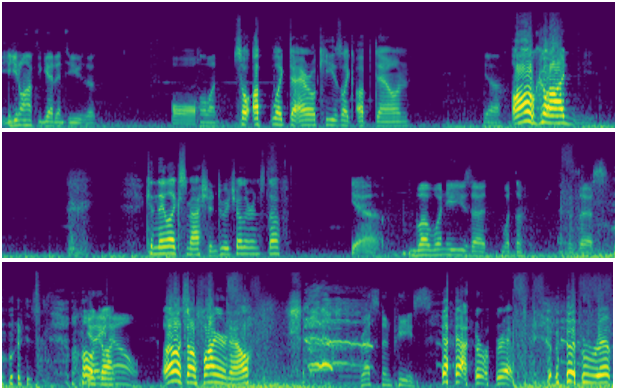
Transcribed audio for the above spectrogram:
E? You don't have to get in to use it. Oh. Hold on. So up, like the arrow keys, like up, down. Yeah. Oh god. Can they like smash into each other and stuff? Yeah. But when you use that, what the heck is this? what is? Oh yeah, god. You know. Oh, it's on fire now. Rest in peace. rip, rip,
